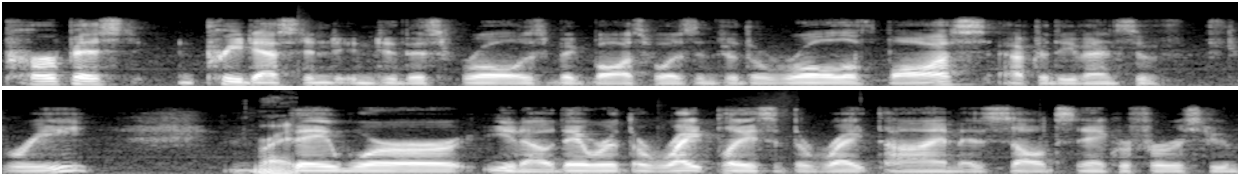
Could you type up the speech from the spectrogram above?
purposed predestined into this role as Big Boss was into the role of boss after the events of three. Right. They were, you know, they were at the right place at the right time, as Solid Snake refers to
